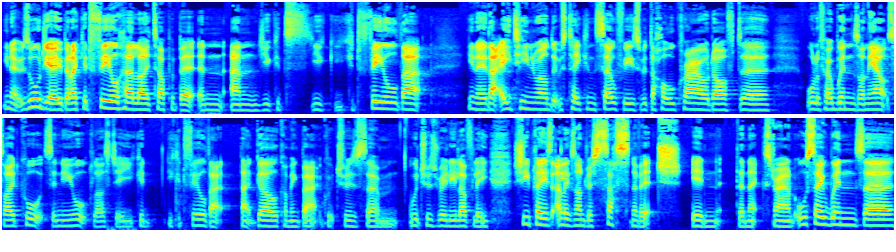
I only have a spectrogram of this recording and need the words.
you know, it was audio, but I could feel her light up a bit, and and you could you you could feel that, you know, that eighteen year old that was taking selfies with the whole crowd after all of her wins on the outside courts in New York last year. You could you could feel that that girl coming back, which was um, which was really lovely. She plays Alexandra Sasnovich in the next round. Also wins. Uh,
